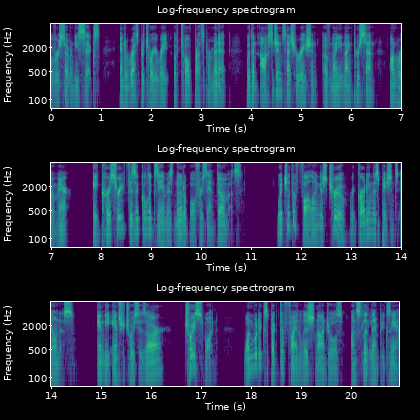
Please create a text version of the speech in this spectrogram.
over 76, and a respiratory rate of 12 breaths per minute, with an oxygen saturation of 99% on room air. A cursory physical exam is notable for xanthomas. Which of the following is true regarding this patient's illness? And the answer choices are Choice 1. One would expect to find Lisch nodules on slit lamp exam.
